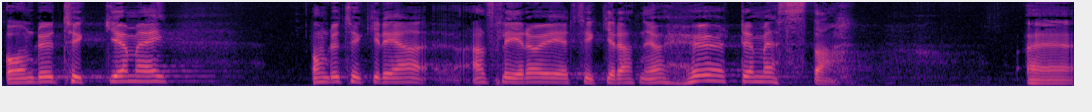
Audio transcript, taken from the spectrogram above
Om du tycker mig, om du tycker det, att flera av er tycker att ni har hört det mesta eh,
